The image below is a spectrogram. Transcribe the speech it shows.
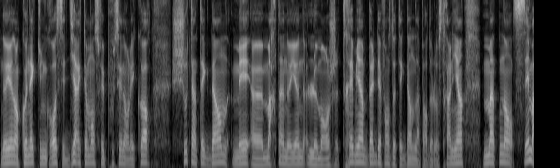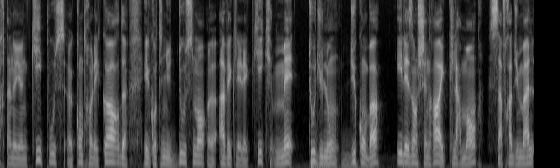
Neuyen en connecte une grosse et directement se fait pousser dans les cordes. Shoot un takedown, mais euh, Martin Neuyen le mange très bien. Belle défense de takedown de la part de l'Australien. Maintenant, c'est Martin Neuyen qui pousse euh, contre les cordes. Il continue doucement euh, avec les leg mais tout du long du combat, il les enchaînera et clairement, ça fera du mal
